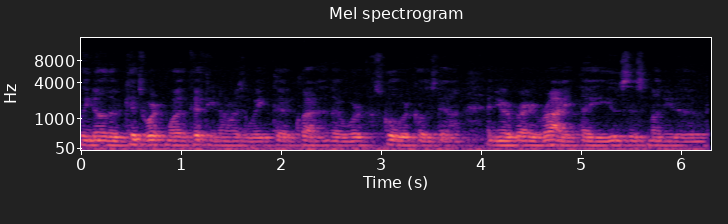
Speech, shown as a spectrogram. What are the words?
we know that kids work more than fifteen hours a week, their class, their work, schoolwork goes down. And you're very right, they use this money to,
